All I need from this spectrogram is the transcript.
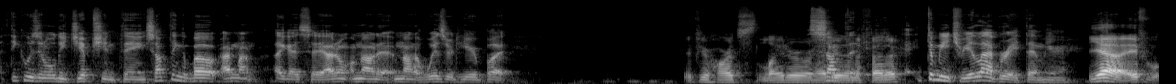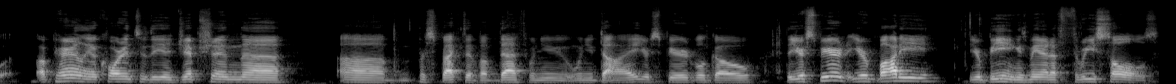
i think it was an old egyptian thing. Something about i'm not like i say i don't i'm not a i'm not a wizard here but If your heart's lighter or heavier something than a feather. dimitri elaborate them here Yeah, if apparently according to the Egyptian uh, um perspective of death, when you when you die, your spirit will go. Your spirit, your body, your being is made out of three souls.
